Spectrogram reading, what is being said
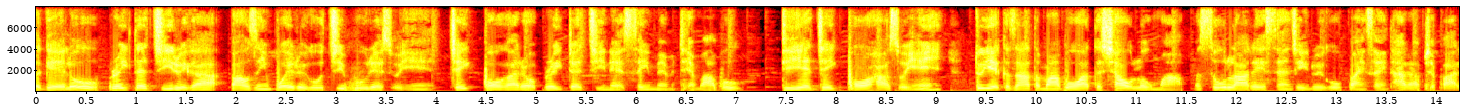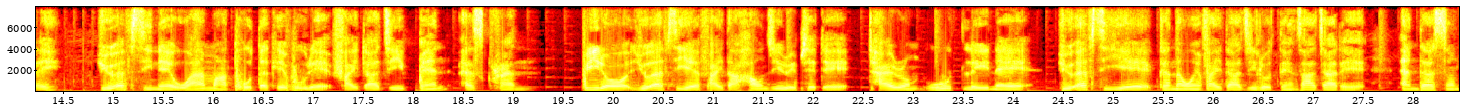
တကယ်လို့ပရိသတ်ကြီးတွေကဘောင်စင်ပွဲတွေကိုကြည့်ဘူးတယ်ဆိုရင် Jake Paul ကတော့ပရိသတ်ကြီးနဲ့စိမ့်မယ်မထင်ပါဘူးဒီရဲ့ Jake Paul ဟာဆိုရင် သူ့ရဲ့ကစားသမားဘဝတစ်လျှောက်လုံးမှာမဆိုးလာတဲ့စံချိန်တွေကိုပိုင်ဆိုင်ထားတာဖြစ်ပါတယ်။ UFC နဲ့1မှာထိုးတက်ခဲ့မှုတဲ့ fighter ကြီး Ben Askren ပြီးတော့ UFC ရဲ့ fighter ဟောင်းကြီးတွေဖြစ်တဲ့ Tyron Woodley နဲ့ UFC ရဲ့ကန်နဝင် fighter ကြီးလို့တင်စားကြတဲ့ Anderson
